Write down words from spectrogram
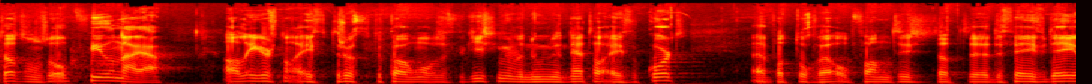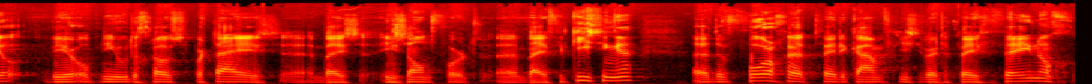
dat ons opviel. Nou ja, allereerst nog even terug te komen op de verkiezingen. We noemden het net al even kort. Eh, wat toch wel opvallend is, is dat eh, de VVD weer opnieuw de grootste partij is eh, bij, in Zandvoort eh, bij verkiezingen. Eh, de vorige Tweede Kamerverkiezing werd de PVV nog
